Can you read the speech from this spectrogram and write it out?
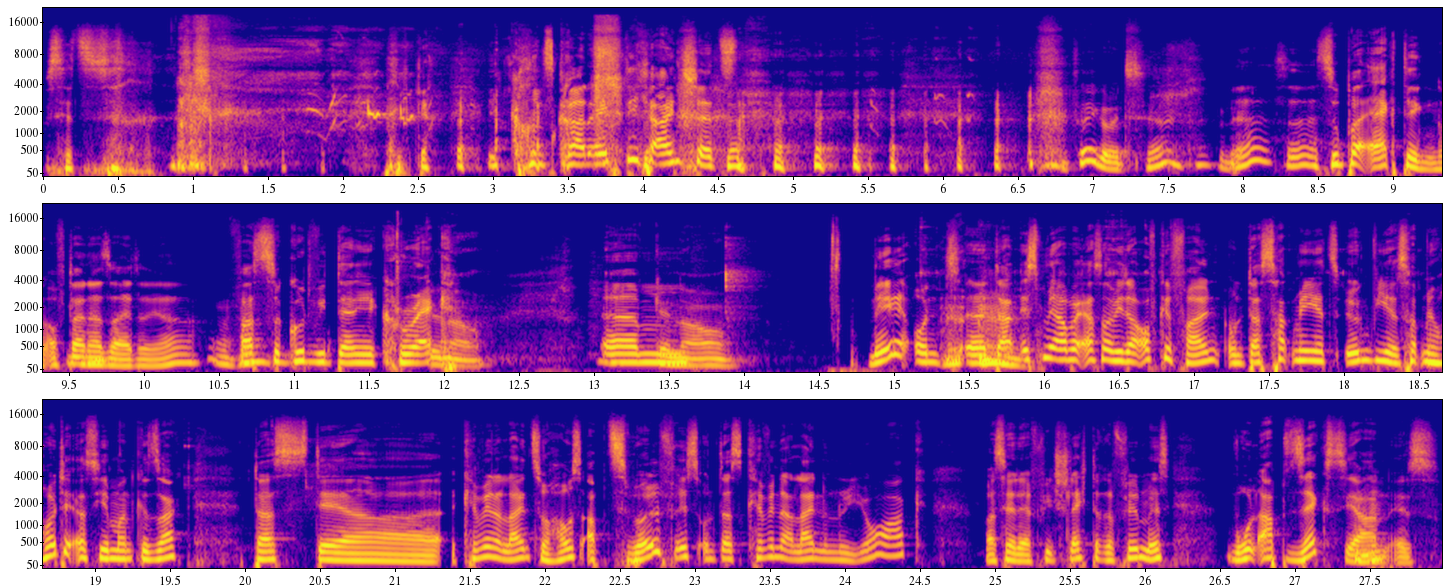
Ist jetzt. ich konnte es gerade echt nicht einschätzen. Sehr gut. Ja, Ja, super Acting auf deiner Seite, ja. Fast so gut wie Daniel Craig. genau. Ähm, Genau. Nee, und äh, da ist mir aber erstmal wieder aufgefallen, und das hat mir jetzt irgendwie, das hat mir heute erst jemand gesagt, dass der Kevin allein zu Hause ab 12 ist und dass Kevin allein in New York, was ja der viel schlechtere Film ist, wohl ab sechs Jahren ist.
